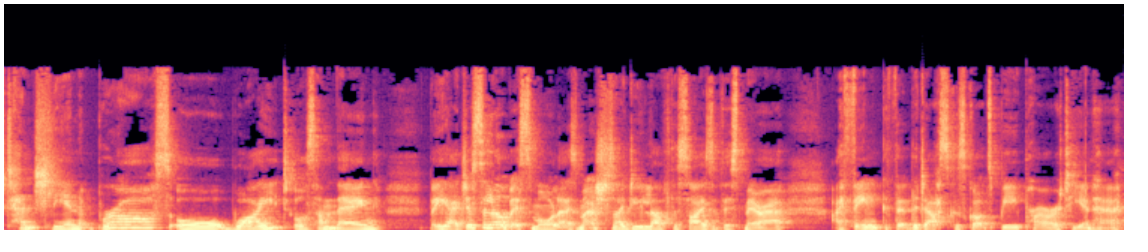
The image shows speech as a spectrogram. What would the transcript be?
potentially in brass or white or something. But yeah, just a little bit smaller. As much as I do love the size of this mirror, I think that the desk has got to be priority in here.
